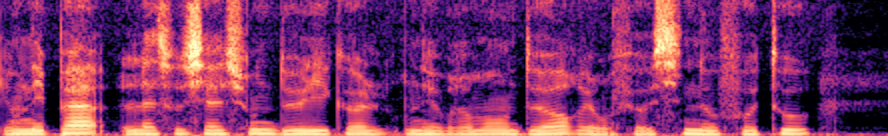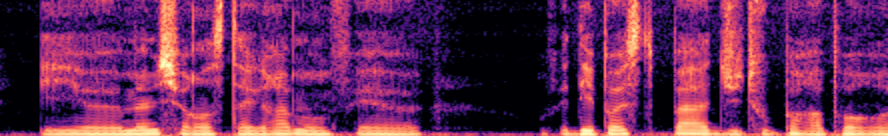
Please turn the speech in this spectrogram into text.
Et on n'est pas l'association de l'école. On est vraiment en dehors et on fait aussi nos photos. Et même sur Instagram, on fait, on fait des posts pas du tout par rapport,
